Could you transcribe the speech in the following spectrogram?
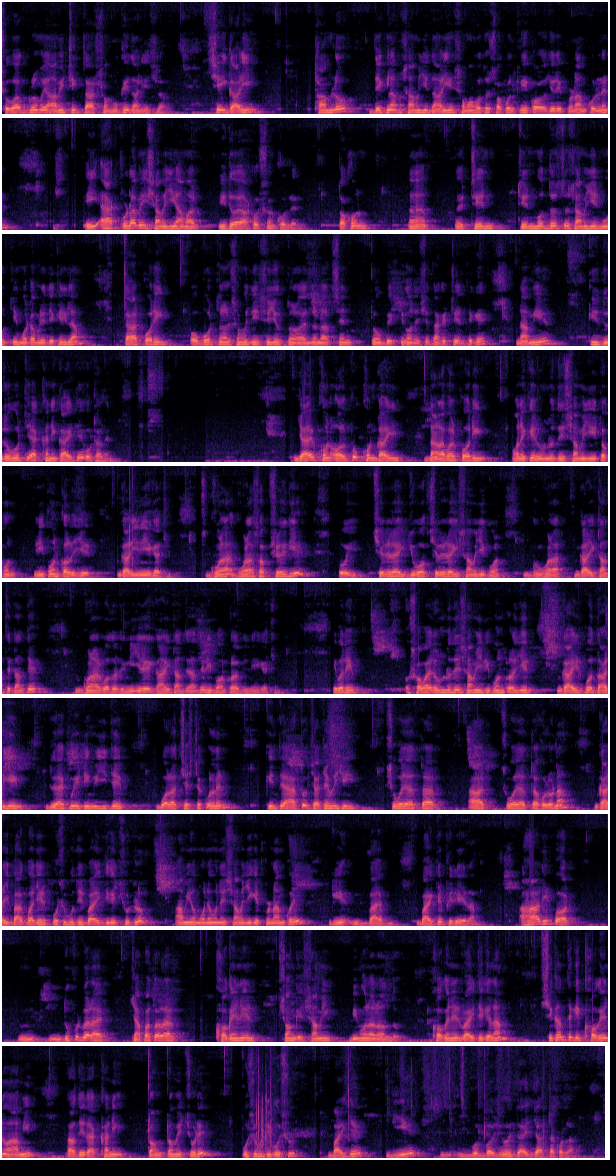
সৌভাগ্যক্রমে আমি ঠিক তার সম্মুখেই দাঁড়িয়েছিলাম। সেই গাড়ি থামল, দেখলাম স্বামীজি দাঁড়িয়ে সমাগত সকলকে করজোরে প্রণাম করলেন। এই এক প্রণামেই স্বামীজি আমার হৃদয়ে আকর্ষণ করলেন। তখন ট্রেন ট্রেন মধ্যস্থ স্বামীজির মূর্তি মোটামুটি দেখে নিলাম। তারপরেই অভ্যর্থনা সমিতির শ্রীযুক্ত নরেন্দ্রনাথ সেন প্রমুখ ব্যক্তিগণ এসে তাকে ট্রেন থেকে নামিয়ে কিছু দূরবর্তী একখানি গাড়িতে ওঠালেন। যাই হোকক্ষণ অল্পক্ষণ গাড়ি দাঁড়াবার পরই অনেকের উন্নতির স্বামীজি তখন রিপন কলেজের গাড়ি নিয়ে গেছে। ঘোড়া ঘোড়া সব ছেড়ে দিয়ে ওই ছেলেরাই, যুবক ছেলেরাই স্বামীজি ঘোড়া গাড়ি টানতে টানতে ঘোড়ার বদলে নিজেরাই গাড়ি টানতে টানতে রিপন কলেজে নিয়ে গেছেন। এবারে সবাই অন্যদের স্বামী রিপন কলেজের গাড়ির পর দাঁড়িয়ে দু এক মিনিট ইংরেজিতে বলার চেষ্টা করলেন, কিন্তু এত চেঁচামেচি শোভাযাত্রার আর শোভাযাত্রা হলো না। গাড়ি বাগবাজের পশুপতির বাড়ির দিকে ছুটলো। আমিও মনে মনে স্বামীজিকে প্রণাম করে গিয়ে বাড়িতে ফিরে এলাম। আহারির পর দুপুরবেলায় চাঁপাতলার খগেনের সঙ্গে স্বামী বিমলানন্দ খগেনের বাড়িতে গেলাম। সেখান থেকে খগেন ও আমি তাদের একখানি টমটমে চড়ে পশুপতি বসু বাড়িতে গিয়ে ব- বসুর দায়িত্ব যাত্রা করলাম।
